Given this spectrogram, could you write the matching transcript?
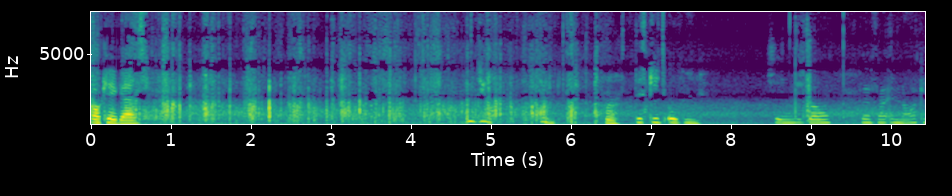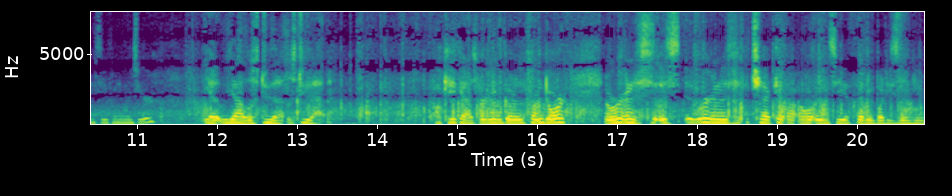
Okay, guys. Dude, dude. Huh. This gate's open. So we just go, go in front and knock and see if anyone's here. Yeah, yeah, let's do that. Let's do that. Okay, guys, we're gonna go to the front door, and we're gonna we're gonna check it out and see if anybody's in here.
